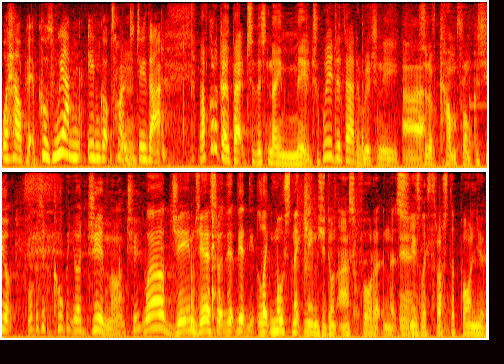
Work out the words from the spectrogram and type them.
will help it. Of course, we haven't even got time to do that. Now, I've got to go back to this name Midge. Where did that originally sort of come from? Because you're, what was it called? But you're Jim, aren't you? Well, James, yes. so the- the- like most nicknames, you don't ask for it, and it's Yeah. usually thrust upon you.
